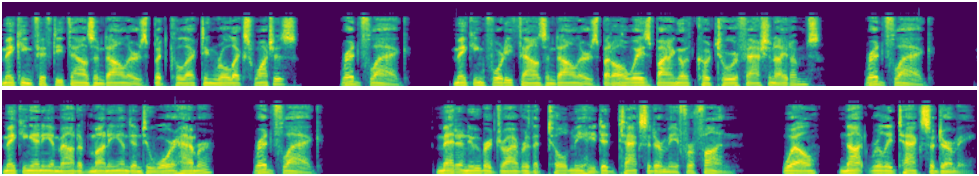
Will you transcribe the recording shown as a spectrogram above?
Making $50,000 but collecting Rolex watches? Red flag. Making $40,000 but always buying haute couture fashion items? Red flag. Making any amount of money and into Warhammer? Red flag. Met an Uber driver that told me he did taxidermy for fun. Well, not really taxidermy.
